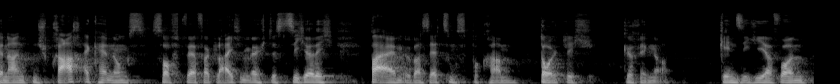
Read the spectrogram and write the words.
genannten Spracherkennungssoftware vergleichen möchte, ist sicherlich bei einem Übersetzungsprogramm deutlich geringer. Gehen Sie hier von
